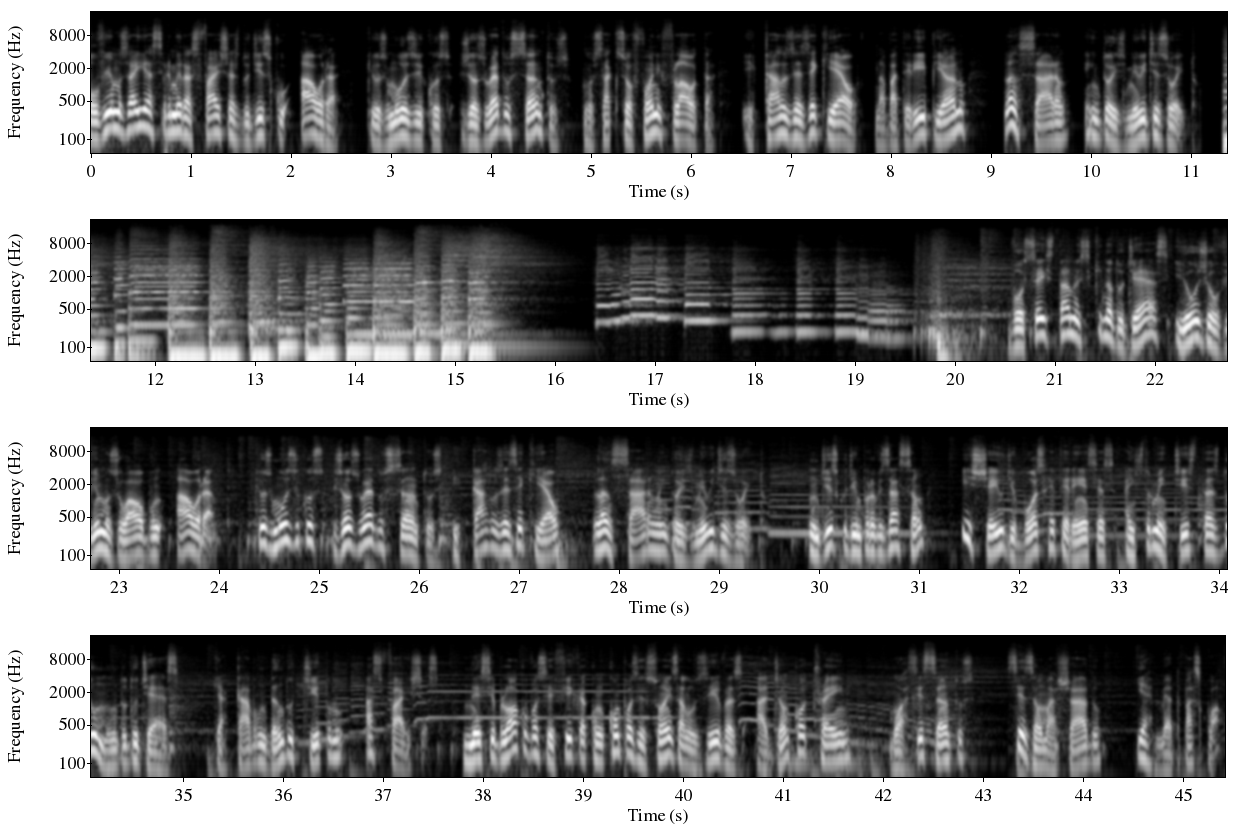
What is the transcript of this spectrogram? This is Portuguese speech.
Ouvimos aí as primeiras faixas do disco Aura, que os músicos Josué dos Santos, no saxofone e flauta, e Carlos Ezequiel, na bateria e piano, lançaram em 2018. Você está no Esquina do Jazz e hoje ouvimos o álbum Aura, que os músicos Josué dos Santos e Carlos Ezequiel lançaram em 2018 um disco de improvisação e cheio de boas referências a instrumentistas do mundo do jazz, que acabam dando título às faixas. Nesse bloco você fica com composições alusivas a John Coltrane, Moacir Santos, Cisão Machado e Hermeto Pascoal.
